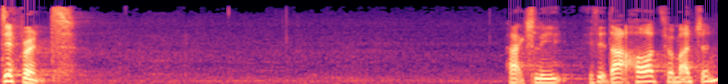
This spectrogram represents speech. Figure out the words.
different. Actually, is it that hard to imagine?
